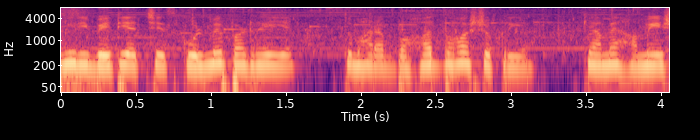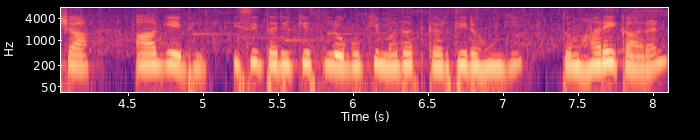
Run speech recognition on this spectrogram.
मेरी बेटी अच्छे स्कूल में पढ़ रही है। तुम्हारा बहुत बहुत शुक्रिया। क्या मैं हमेशा आगे भी इसी तरीके से लोगों की मदद करती रहूँगी? तुम्हारे कारण?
